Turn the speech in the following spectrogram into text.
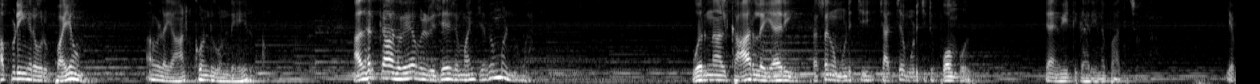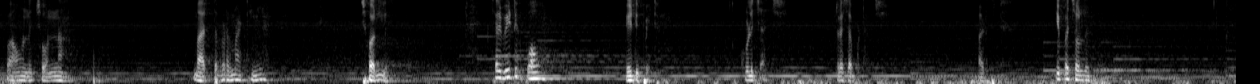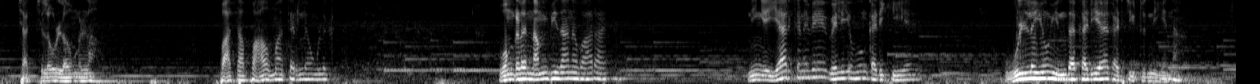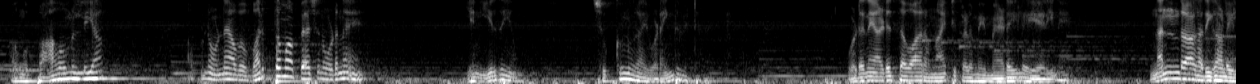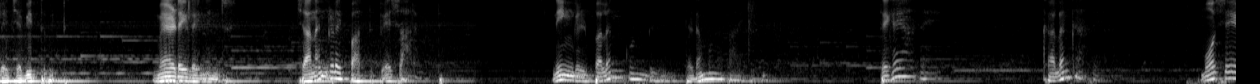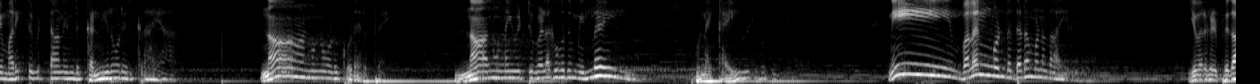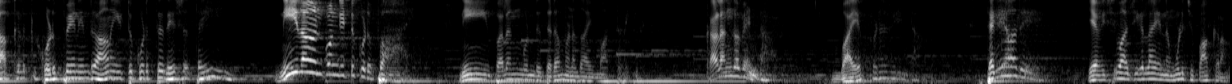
அப்படிங்கிற ஒரு பயம் அவளை ஆட்கொண்டு கொண்டே இருக்கும். அதற்காகவே அவள் விசேஷமாய் ஜெபம் பண்ணுவாள். ஒரு நாள் காரில் ஏறி பிரசங்கம் முடித்து சர்ச்சை முடிச்சுட்டு போகும்போது என் வீட்டுக்காரி என்னை பார்த்துச்சோம் எப்பா ஒன்று சொன்னான் வருத்தப்பட மாட்டீங்களே? சொல்லு. சரி வீட்டுக்கு போவோம். வீட்டுக்கு போயிட்டு குளிச்சாச்சு. ட்ரெஸ்ஸை போட்டாச்சு. அடுத்துட்டு இப்போ சொல்லு. சர்ச்சில் உள்ளவங்கள்லாம் பார்த்தா பாவமாக தெரியல உங்களுக்கு. உங்களை நம்பி தானே வாராங்க. நீங்கள் ஏற்கனவே வெளியவும் கடிக்கிய உள்ளேயும் இந்த கடியாக கடிச்சிக்கிட்டு இருந்தீங்கன்னா அவங்க பாவம் இல்லையா? அப்படின்னு உடனே அவள் வருத்தமாக பேசின உடனே என் இருதயம் சுக்குநூறாய் உடைந்து விட்டது. உடனே அடுத்த வாரம் ஞாயிற்றுக்கிழமை மேடையில் ஏறினேன். நன்றாக அதிகாலையில் செபித்து விட்டு மேடையில் நின்று ஜனங்களை பார்த்து பேச ஆரம்பித்தேன். நீங்கள் பலன் கொண்டு திடமனதாயிருங்கள் திகையாதே கலங்காதே. மோசையை மறித்து விட்டான் என்று கண்ணீரோடு இருக்கிறாயா? நான் உன்னோடு கூட இருப்பேன். நான் உன்னை விட்டு விலகுவதும் இல்லை உன்னை கைவிடுவதும் இல்லை. நீ பலன் கொண்ட திடமனதாயிரு. இவர்கள் பிதாக்களுக்கு கொடுப்பேன் என்று ஆணையிட்டு கொடுத்த தேசத்தை நீதான் பங்கிட்டு கொடுப்பாய். நீ பலன் கொண்டு திடமனதாய் மாத்திரையிரு கலங்க வேண்டாம். பயப்பட வேண்டாம். திகையாதே என் விசுவாசிகள்லாம் என்னை முழிச்சு பார்க்குறான்.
